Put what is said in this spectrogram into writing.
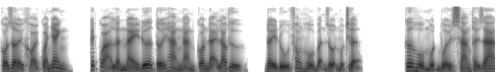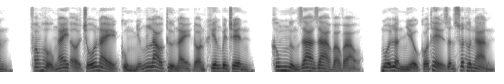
có rời khỏi quá nhanh, kết quả lần này đưa tới hàng ngàn con đại lao thử, đầy đủ phong hổ bận rộn một trận. Cơ hồ một buổi sáng thời gian, phong hổ ngay ở chỗ này cùng những lao thử này đòn khiêng bên trên, không ngừng ra ra vào vào, mỗi lần nhiều có thể dẫn xuất hơn ngàn,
